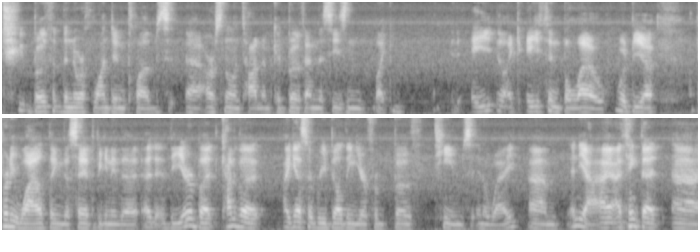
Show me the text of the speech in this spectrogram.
two, both of the North London clubs, uh, Arsenal and Tottenham, could both end the season like eight like eighth and below would be a, a pretty wild thing to say at the beginning of the of the year, but kind of a I guess a rebuilding year for both teams in a way. Um, and yeah, I, I think that uh,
